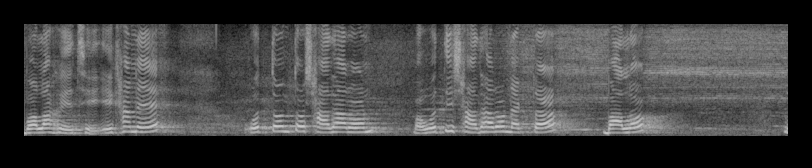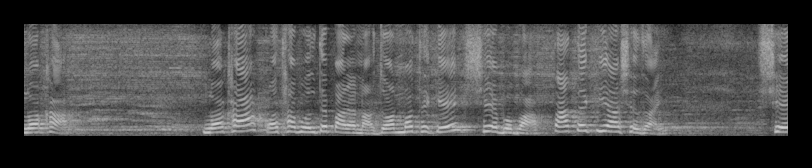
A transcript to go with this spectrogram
বলা হয়েছে। এখানে অত্যন্ত সাধারণ বা অতি সাধারণ একটা বালক লখা লখা কথা বলতে পারে না। জন্ম থেকে সে বোবা, তাতে কি আসে যায়? সে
